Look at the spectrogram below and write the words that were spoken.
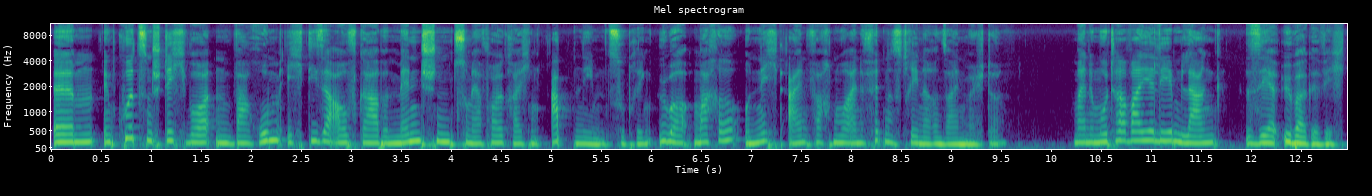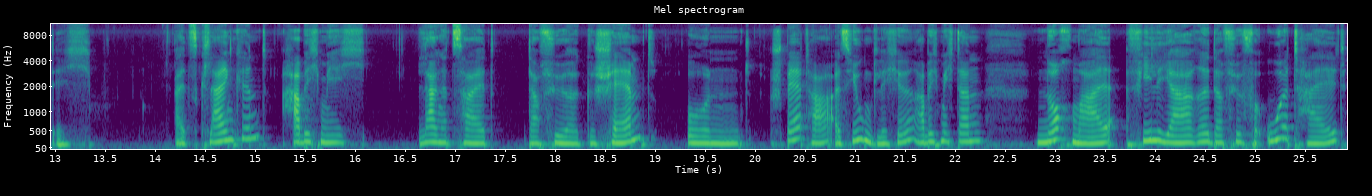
ähm, in kurzen Stichworten, warum ich diese Aufgabe, Menschen zum erfolgreichen Abnehmen zu bringen, überhaupt mache und nicht einfach nur eine Fitnesstrainerin sein möchte. Meine Mutter war ihr Leben lang sehr übergewichtig. Als Kleinkind habe ich mich lange Zeit dafür geschämt und später als Jugendliche habe ich mich dann nochmal viele Jahre dafür verurteilt,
